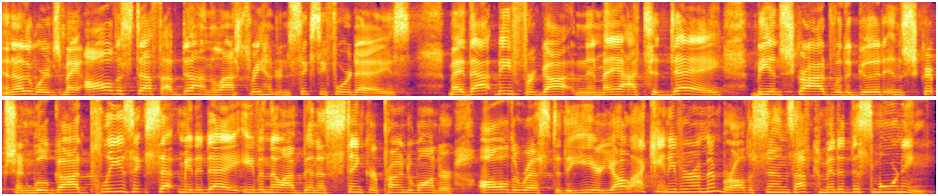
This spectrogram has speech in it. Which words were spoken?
In other words, may all the stuff I've done the last 364 days, may that be forgotten, and may I today be inscribed with a good inscription. Will God please accept me today, even though I've been a stinker prone to wander all the rest of the year? Y'all, I can't even remember all the sins I've committed this morning.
